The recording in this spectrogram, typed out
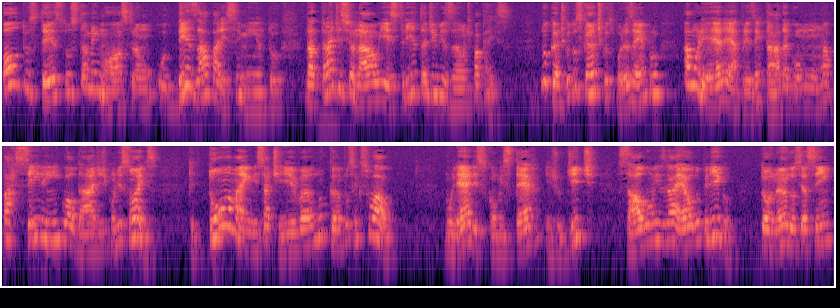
outros textos também mostram o desaparecimento da tradicional e estrita divisão de papéis. No Cântico dos Cânticos, por exemplo, a mulher é apresentada como uma parceira em igualdade de condições, que toma a iniciativa no campo sexual. Mulheres como Esther e Judite salvam Israel do perigo, tornando-se assim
